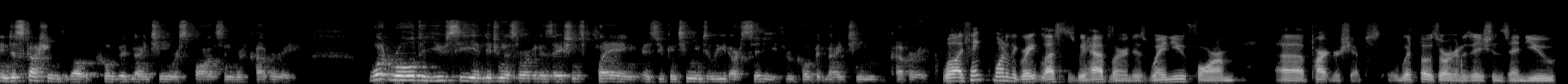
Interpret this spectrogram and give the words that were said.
in discussions about COVID-19 response and recovery. What role do you see Indigenous organizations playing as you continue to lead our city through COVID 19 recovery? Well, I think one of the great lessons we have learned is when you form uh, partnerships with those organizations and you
